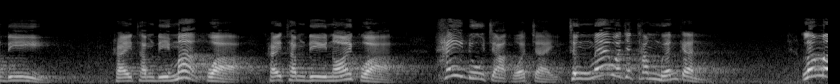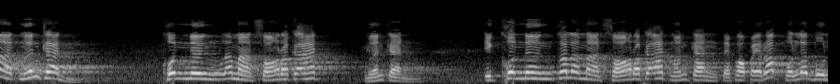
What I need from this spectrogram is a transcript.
ำดี ใครทำดีมากกว่า ใครทำดีน้อยกว่า ให้ดูจากหัวใจ ถึงแม้ว่าจะทำเหมือนกันละหมาดเหมือนกัน คนหนึ่งละหมาดสองร็อกอะฮ์เหมือนกัน อีกคนหนึ่งก็ละหมาดสองร็อกอะฮ์เหมือนกัน แต่พอไปรับผลบุญ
